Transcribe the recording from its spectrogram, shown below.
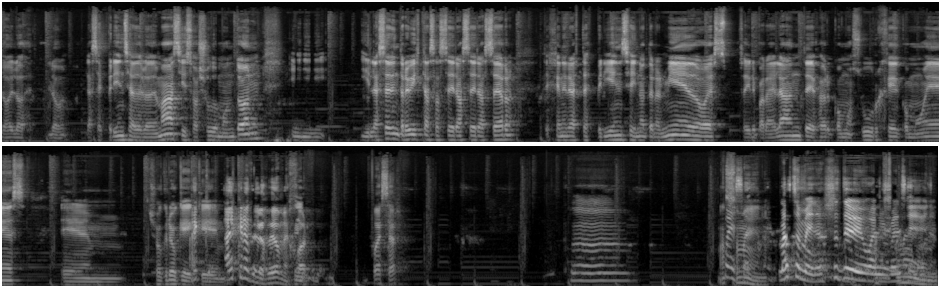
las experiencias de los demás y eso ayuda un montón. Y, el hacer entrevistas, hacer, hacer, hacer, te genera esta experiencia y no tener miedo, es seguir para adelante, es ver cómo surge, cómo es. Em, yo creo que, Ahí creo que los veo mejor. ¿Puede ser? Mm, más o menos. Más o menos, yo te veo igual, me parece.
